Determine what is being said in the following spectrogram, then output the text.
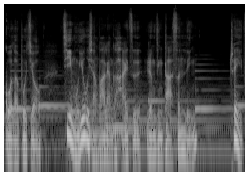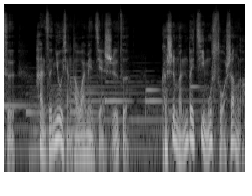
过了不久，继母又想把两个孩子扔进大森林。这一次，汉森又想到外面捡石子。可是门被继母锁上了，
